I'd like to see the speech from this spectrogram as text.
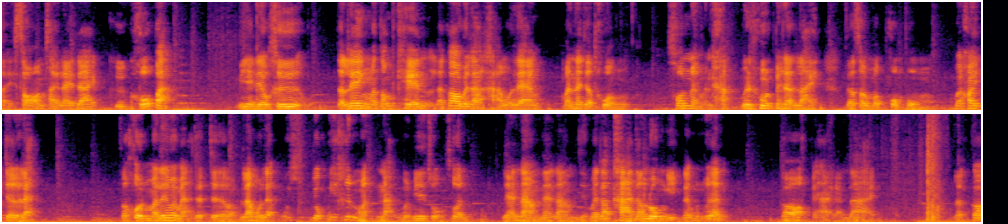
ใส่ซ้อมใส่อะไรได้คือครบอะมีอย่างเดียวคือจะเร่งมันต้องเค้น แล้วก็เวลาขาหมดแรง มันน่าจะถ่วงส้นหน่อยมันหักไม่รู้มันเป็นอะไร แต่สำหรับผมผมไม่ค่อยเจอแหละถ้าคนมาเล่นใหม่อาจจะเจอแบบแล้วหมดแล้วอุ๊ยกไม่ขึ้นมาหนักเหมือนมีถ่วงส้นแนะนำแนะนำเดี๋ยวมันราคาจะลงอีกนะเพื่อนๆก็ไปหากันได้ แล้วก็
